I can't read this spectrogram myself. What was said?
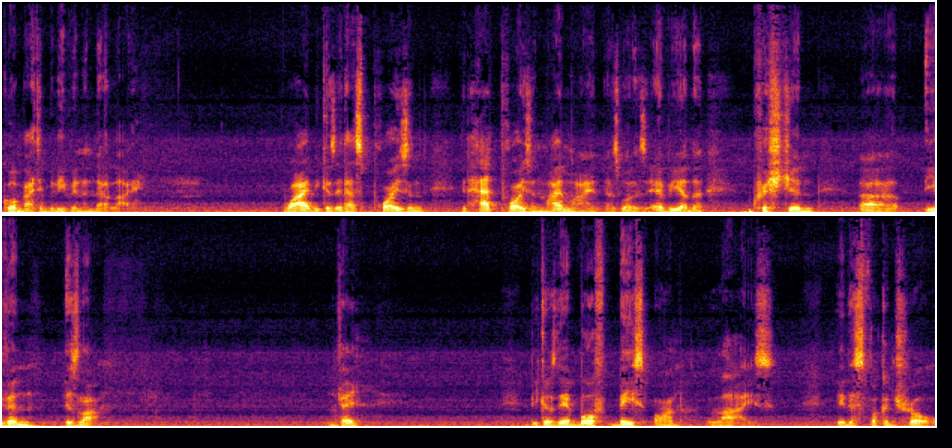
going back to believing in that lie. Why? Because it has poisoned, it had poisoned my mind as well as every other Christian, uh, even Islam. Okay? Because they're both based on lies. It is for control.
